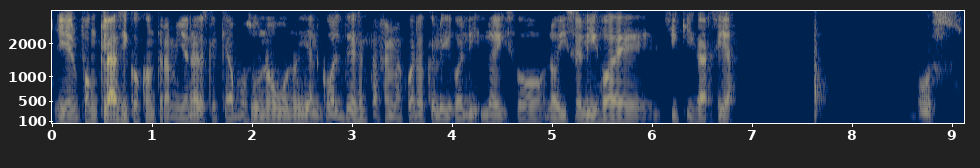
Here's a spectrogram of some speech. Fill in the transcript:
y fue un clásico contra Millonarios, que quedamos 1-1 y el gol de Santa Fe me acuerdo que lo hizo lo hizo, lo hizo el hijo de Chiqui García. Ush,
